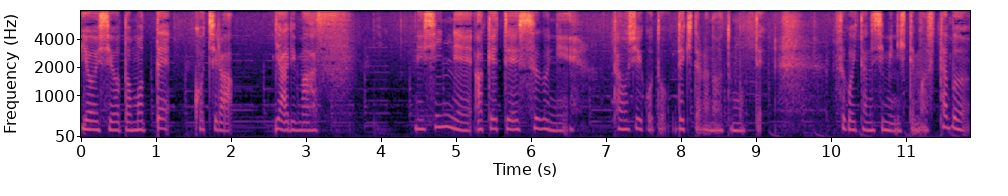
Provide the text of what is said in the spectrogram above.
用意しようと思ってこちらやります。ね新年明けてすぐに楽しいことできたらなと思ってすごい楽しみにしてます。多分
